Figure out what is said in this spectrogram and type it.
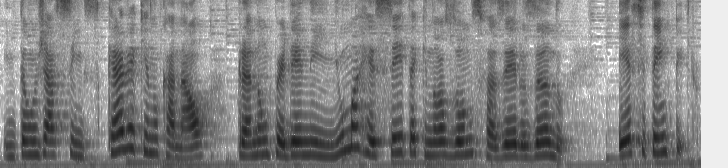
Então já se inscreve aqui no canal para não perder nenhuma receita que nós vamos fazer usando esse tempero.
